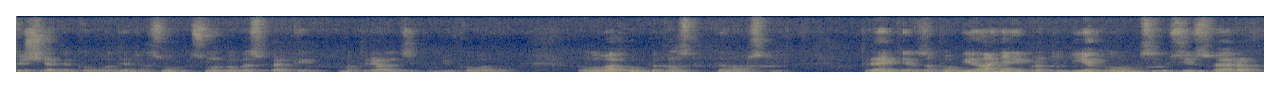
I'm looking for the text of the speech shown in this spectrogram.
священником Володимиром Слу- Служба безпеки матеріали ці публікували. Голова групи Константиновський. Третє запобігання і протидія корупції в усіх сферах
